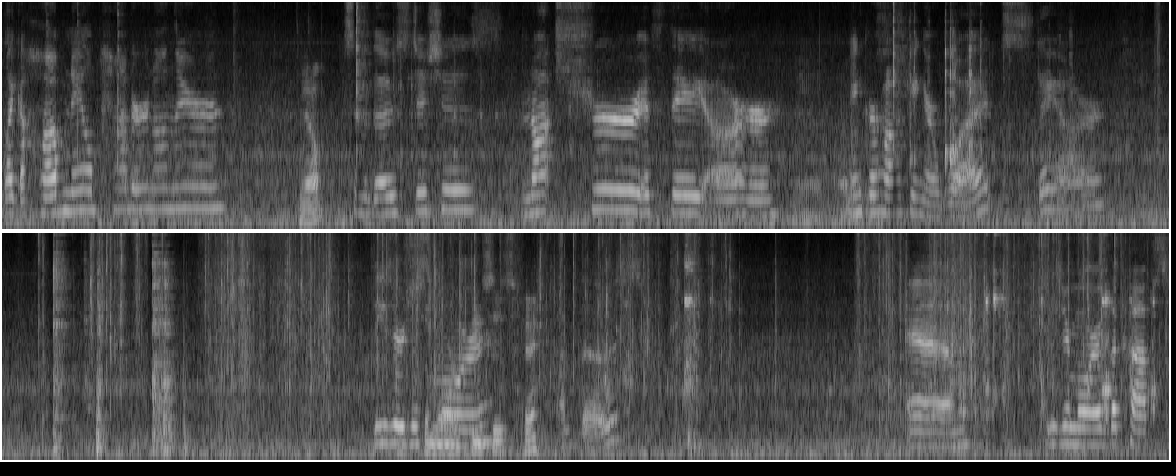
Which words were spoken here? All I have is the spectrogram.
like a hobnail pattern on there. Yep. Some of those dishes. Not sure if they are Yeah. Anchor Hocking or what they are. These are just Some more, more pieces. Okay. of those. Um, these are more of the cups,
